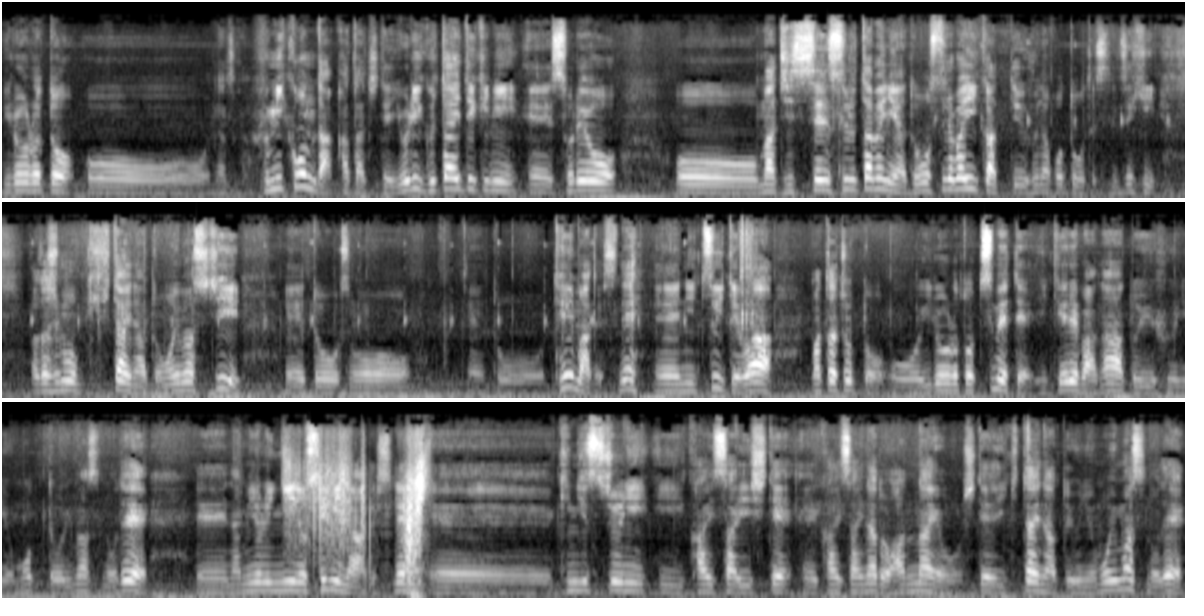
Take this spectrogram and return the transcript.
いろいろと、なんですか、踏み込んだ形で、より具体的に、えそれをお、まあ、実践するためにはどうすればいいかっていうふうなことをですね、ぜひ私も聞きたいなと思いますし、えっ、と、その、えーと、テーマですね、えー、についてはまたちょっといろいろと詰めていければなというふうに思っておりますので、えー、波乗り2のセミナーですね、えー、近日中に開催して、開催など案内をしていきたいなというふうに思いますので、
